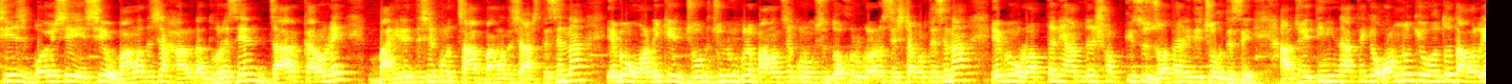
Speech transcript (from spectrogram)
শেষ বয়সে এসেও বাংলাদেশের হালটা ধরেছেন, যার কারণে বাইরের দেশের কোনো চাপ বাংলাদেশে আসতেছে না এবং অনেকে জোর জুলুম করে বাংলাদেশের কোনো কিছু দখল করার চেষ্টা করতেছে না এবং রপ্তানি আমদানি সব কিছু যথারীতি চলতেছে। আর যদি তিনি না থেকে অন্য কেউ হতো তাহলে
